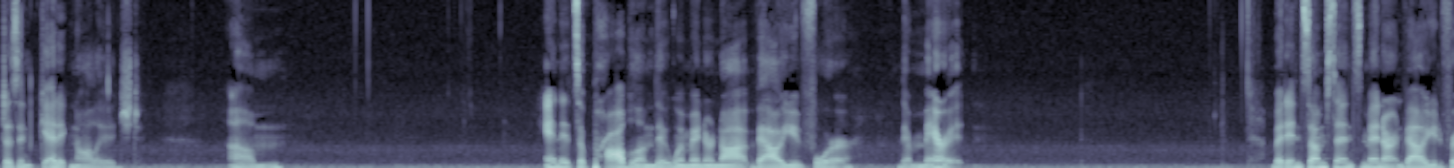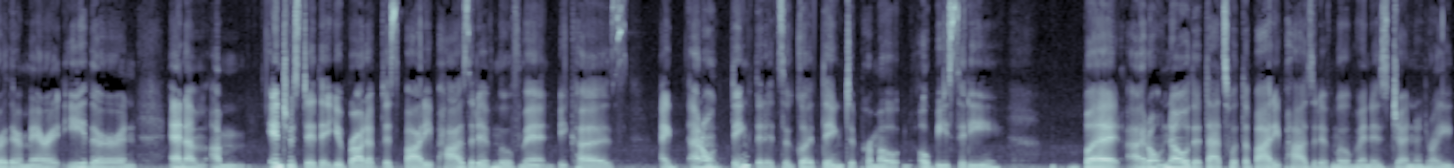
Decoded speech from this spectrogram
doesn't get acknowledged. Um, and it's a problem that women are not valued for their merit. But in some sense, men aren't valued for their merit either. And and I'm I'm interested that you brought up this body positive movement because I I don't think that it's a good thing to promote obesity, but I don't know that that's what the body positive movement is generally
